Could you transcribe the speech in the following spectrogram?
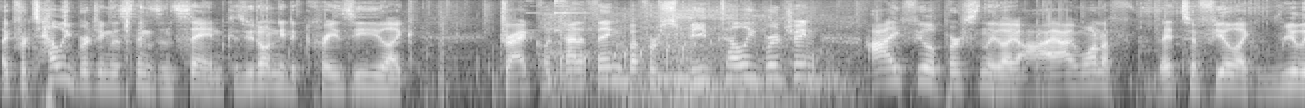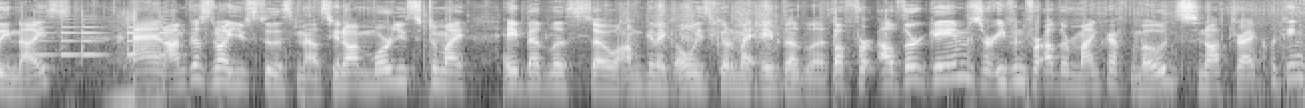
Like, for tele bridging, this thing's insane, because you don't need a crazy, like, drag click kind of thing. But for speed tele bridging, I feel personally like I, I want it to feel like really nice. And I'm just not used to this mouse. You know, I'm more used to my A bedless, so I'm gonna always go to my A bedless. But for other games, or even for other Minecraft modes, not drag clicking,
